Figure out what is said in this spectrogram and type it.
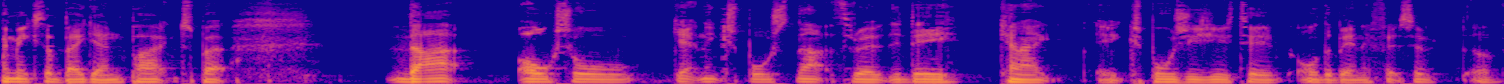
it makes a big impact, but that also getting exposed to that throughout the day kind of exposes you to all the benefits of, of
